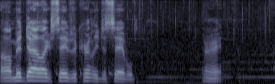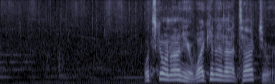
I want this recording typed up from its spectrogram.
Oh, mid dialogue saves are currently disabled. All right. What's going on here? Why can I not talk to her?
